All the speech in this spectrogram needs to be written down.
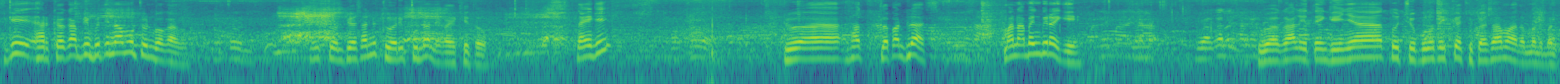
Iki harga kambing betina mudun Kang? Betul. Mudun biasanya 2000 an ya kayak gitu. Nah iki? Dua delapan belas. Mana peng pira iki? Dua kali. Dua kali tingginya 73 juga sama teman-teman.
